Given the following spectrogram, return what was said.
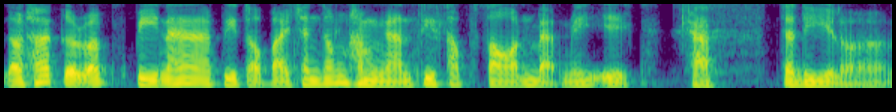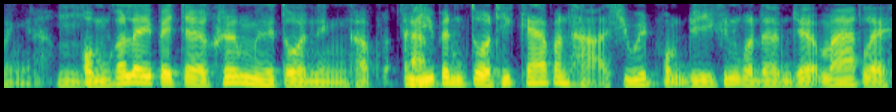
แล้วถ้าเกิดว่าปีหน้าปีต่อไปฉันต้องทำงานที่ซับซ้อนแบบนี้อีกครับจะดีเหรออะไรเงี้ยอืมผมก็เลยไปเจอเครื่องมือตัวหนึ่งครับ อันนี้เป็นตัวที่แก้ปัญหาชีวิตผมดีขึ้นกว่าเดิมเยอะมากเลย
